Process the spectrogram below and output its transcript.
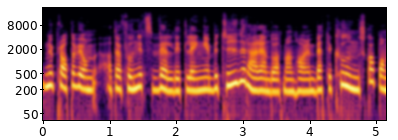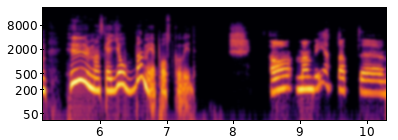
Nu pratar vi om att det har funnits väldigt länge. Betyder det här ändå att man har en bättre kunskap om hur man ska jobba med post-covid? Ja, man vet att eh,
